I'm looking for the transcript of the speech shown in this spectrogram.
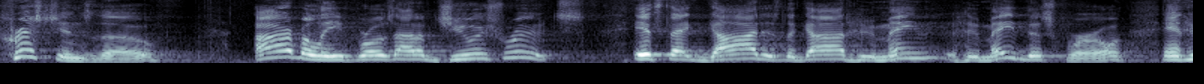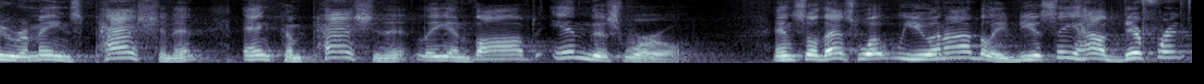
Christians, though, our belief grows out of Jewish roots. It's that God is the God who made, who made this world and who remains passionate and compassionately involved in this world. And so that's what you and I believe. Do you see how different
